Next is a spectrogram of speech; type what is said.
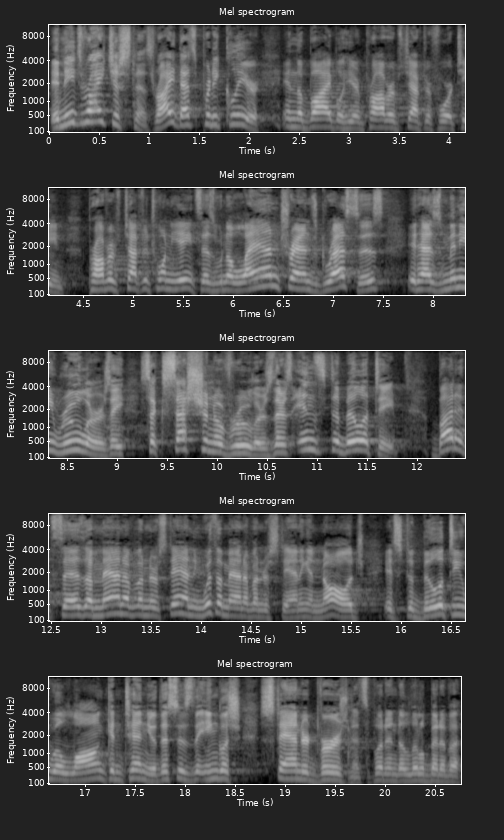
It needs righteousness, right? That's pretty clear in the Bible here in Proverbs chapter 14. Proverbs chapter 28 says, When a land transgresses, it has many rulers, a succession of rulers. There's instability. But it says, a man of understanding, with a man of understanding and knowledge, its stability will long continue. This is the English Standard Version. It's put into a little bit of a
